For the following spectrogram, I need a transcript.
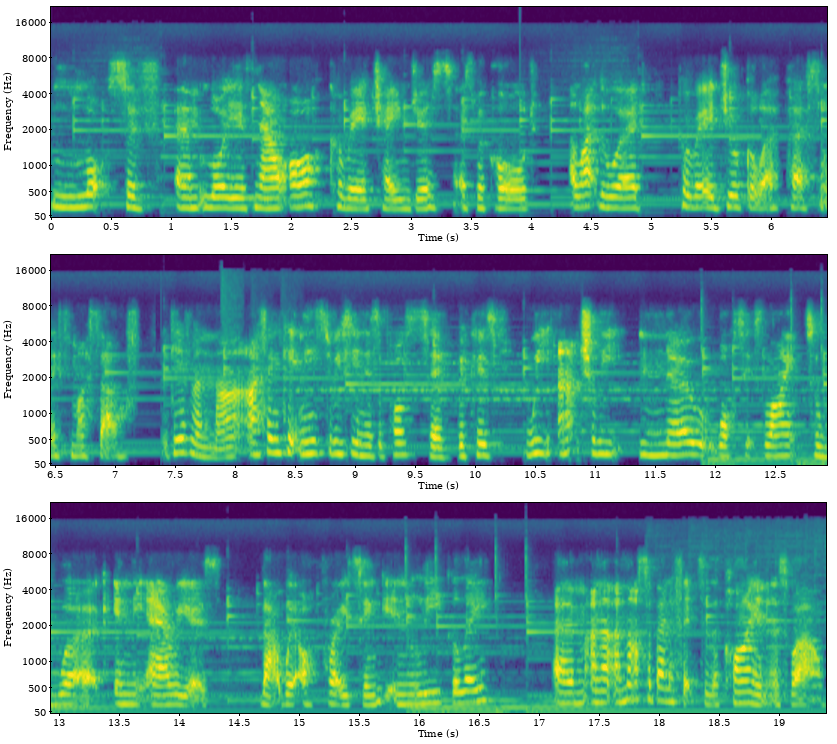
lots of um, lawyers now are career changers, as we're called. I like the word career juggler personally for myself. Given that, I think it needs to be seen as a positive because we actually know what it's like to work in the areas that we're operating in legally. Um, and, and that's a benefit to the client as well.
